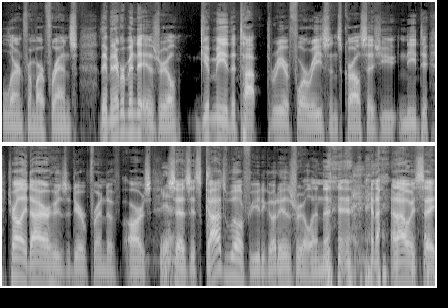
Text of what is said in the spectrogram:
learn from our friends. They've never been to Israel. Give me the top three or four reasons Carl says you need to. Charlie Dyer, who's a dear friend of ours, yeah. says it's God's will for you to go to Israel, and then, and, I, and I always say,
